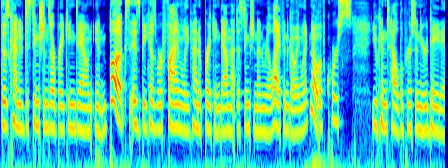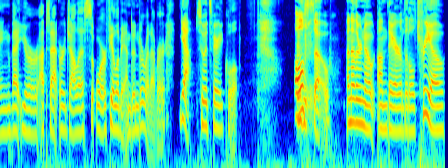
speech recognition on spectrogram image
those kind of distinctions are breaking down in books is because we're finally kind of breaking down that distinction in real life and going like no of course you can tell the person you're dating that you're upset or jealous or feel abandoned or whatever. Yeah so it's very cool. Also another note on their little trio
